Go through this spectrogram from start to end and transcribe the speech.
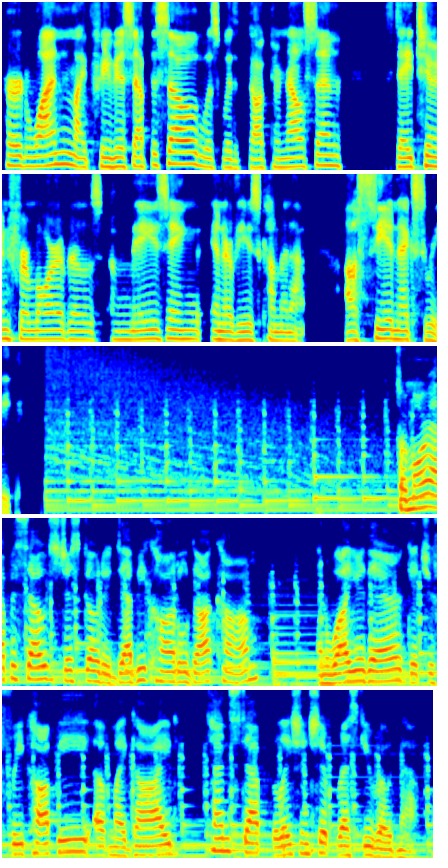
heard one. My previous episode was with Dr. Nelson. Stay tuned for more of those amazing interviews coming up. I'll see you next week. For more episodes, just go to debbiecaudle.com And while you're there, get your free copy of my guide 10 Step Relationship Rescue Roadmap.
